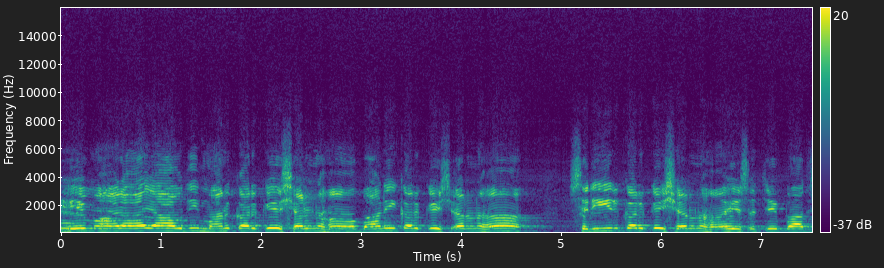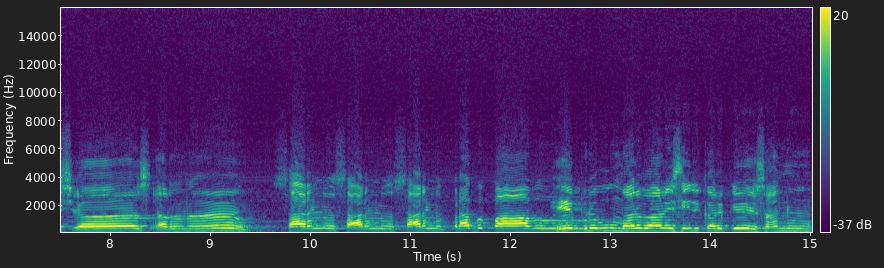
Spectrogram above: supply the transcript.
हे ਮਹਾਰਾਜ ਆਪਦੀ ਮਨ ਕਰਕੇ ਸ਼ਰਨ ਹਾਂ ਬਾਣੀ ਕਰਕੇ ਸ਼ਰਨ ਹਾਂ ਸਰੀਰ ਕਰਕੇ ਸ਼ਰਨ ਹਾਂ हे ਸੱਚੇ ਪਾਤਸ਼ਾਹ ਸ਼ਰਨ ਸਰਨ ਸਰਨ ਸਰਨ ਪ੍ਰਭ ਪਾਵ हे ਪ੍ਰਭੂ ਮਨ ਬਾਣੀ ਸਿਰ ਕਰਕੇ ਸਾਨੂੰ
